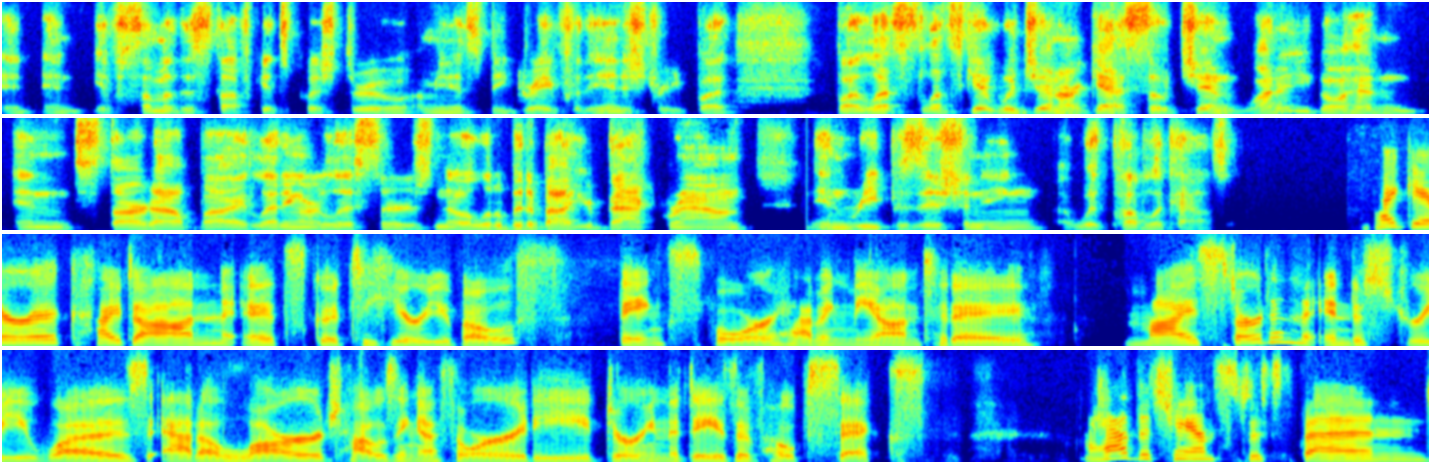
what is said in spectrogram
and and if some of this stuff gets pushed through, I mean, it's be great for the industry. But but let's let's get with Jen, our guest. So Jen, why don't you go ahead and, and start out by letting our listeners know a little bit about your background in repositioning with public housing. Hi, Garrick. Hi, Don. It's good to hear you both. Thanks for having me on today. My start in the industry was at a large housing authority during the days of Hope 6. I had the chance to spend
